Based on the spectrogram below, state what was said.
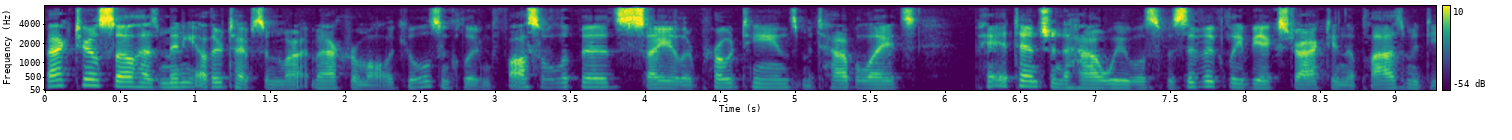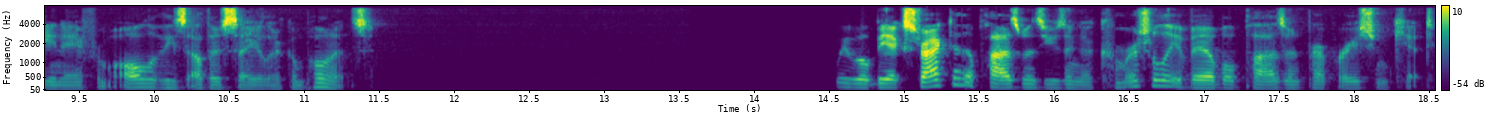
Bacterial cell has many other types of macromolecules, including phospholipids, cellular proteins, metabolites. Pay attention to how we will specifically be extracting the plasmid DNA from all of these other cellular components. We will be extracting the plasmids using a commercially available plasmid preparation kit,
